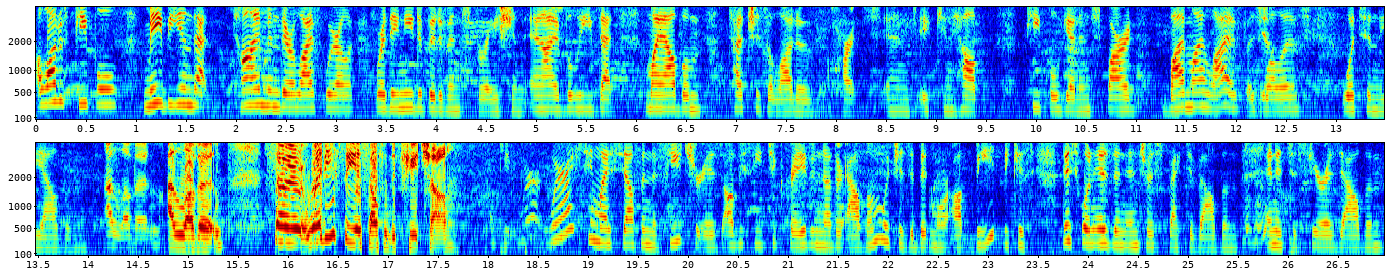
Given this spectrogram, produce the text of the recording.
a lot of people may be in that time in their life where where they need a bit of inspiration. And I believe that my album touches a lot of hearts, and it can help people get inspired by my life as well as what's in the album. I love it. I love it. So where do you see yourself in the future? Okay, where, I see myself in the future is obviously to create another album, which is a bit more upbeat because this one is an introspective album and it's a series album,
